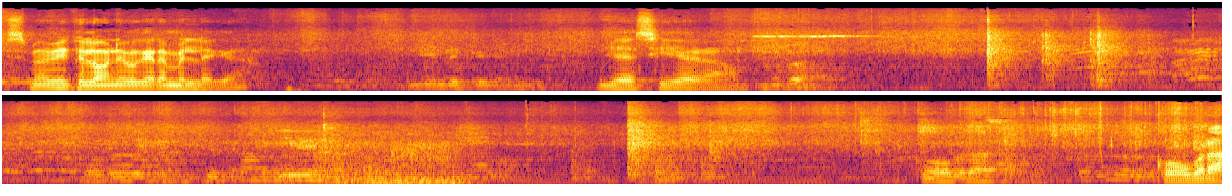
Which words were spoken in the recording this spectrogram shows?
इसमें भी खिलौने वगैरह मिल रहे जय सिया राम। कोबरा।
